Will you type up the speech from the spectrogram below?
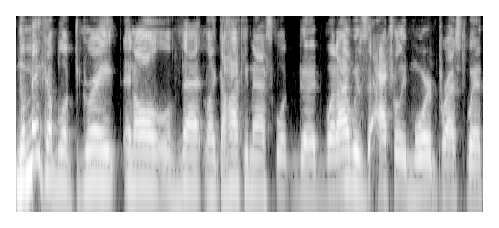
the makeup looked great and all of that. Like the hockey mask looked good. What I was actually more impressed with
